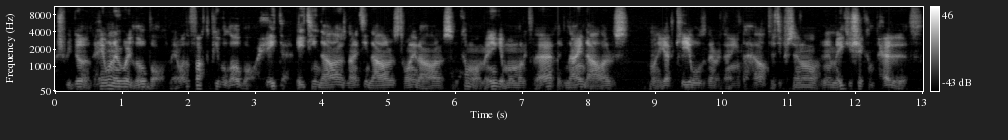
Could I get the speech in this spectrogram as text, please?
I should be good. I hate when everybody lowballs, man. Why the fuck do people lowball? I hate that. $18, $19, $20. Come on, man. You get more money for that. Like $9 when you got the cables and everything. What the hell? 50% off. Man, make your shit competitive.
